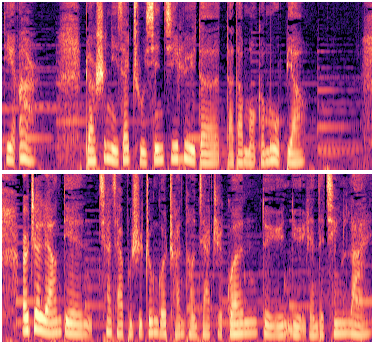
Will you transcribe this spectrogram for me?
第二，表示你在处心积虑地达到某个目标，而这两点恰恰不是中国传统价值观对于女人的青睐。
